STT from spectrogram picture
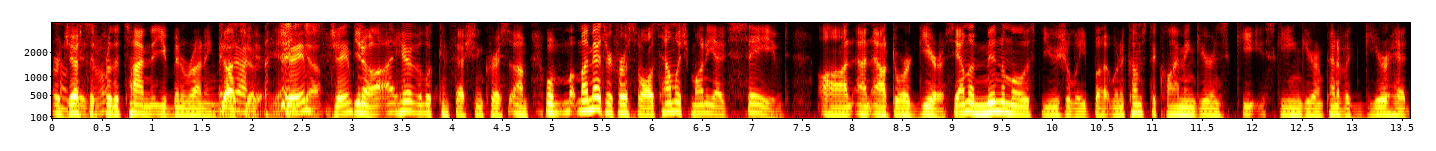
Or Sounds adjusted reasonable. for the time that you've been running. Gotcha. Exactly. James, you go. James, You know, I here have a little confession, Chris. Um, well, m- my metric, first of all, is how much money I've saved on, on outdoor gear. See, I'm a minimalist usually, but when it comes to climbing gear and ski, skiing gear, I'm kind of a gearhead.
